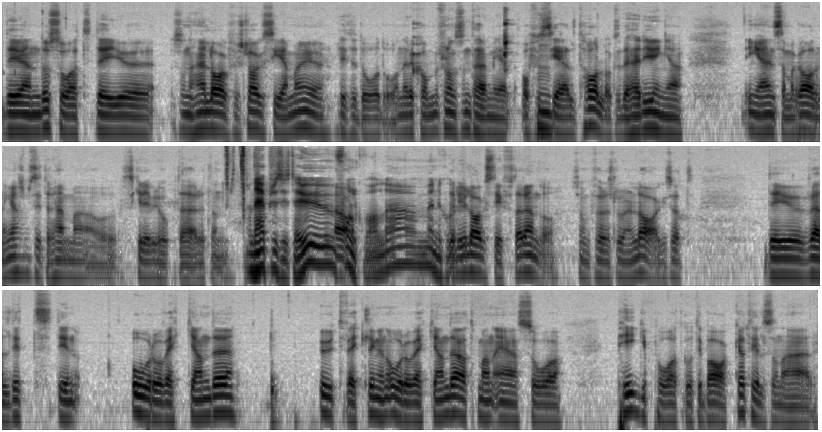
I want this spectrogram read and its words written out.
det är ju ändå så att det är ju sådana här lagförslag ser man ju lite då och då. När det kommer från sånt här mer officiellt mm. håll också. Det här är ju inga Inga ensamma galningar som sitter hemma och skriver ihop det här utan Nej precis, det är ju ja, folkvalda människor. Det är ju lagstiftaren då som föreslår en lag. Så att Det är ju väldigt Det är en oroväckande Utveckling, en oroväckande att man är så pigg på att gå tillbaka till sådana här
